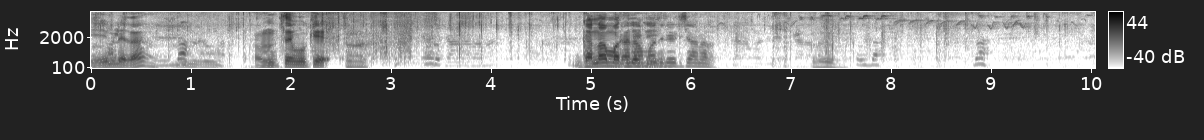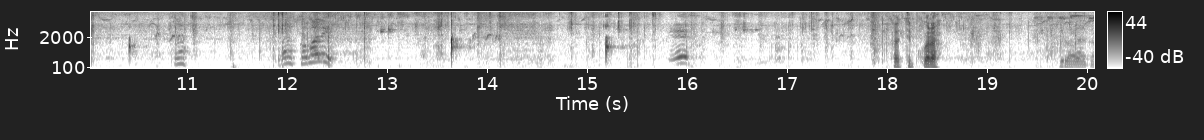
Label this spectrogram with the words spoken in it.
ఏం లేదా? అంతే ఓకే. ఘన మదిలేటి. ఛానల్. తిప్పుకోరా. తిరాలేక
